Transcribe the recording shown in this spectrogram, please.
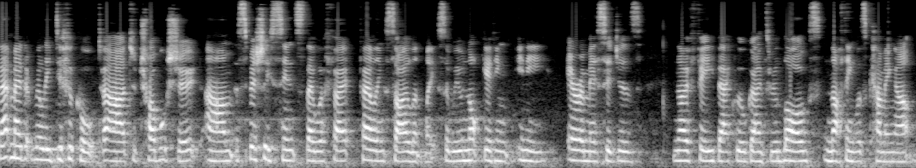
That made it really difficult uh, to troubleshoot, um, especially since they were fa failing silently. So we were not getting any error messages, no feedback. We were going through logs, nothing was coming up.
